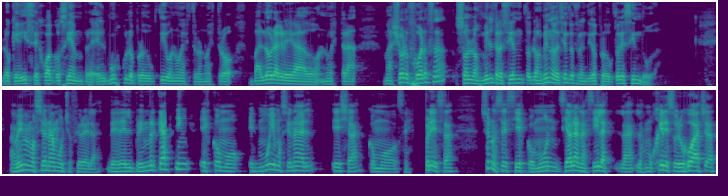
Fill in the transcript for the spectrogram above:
lo que dice Joaco siempre, el músculo productivo nuestro, nuestro valor agregado, nuestra mayor fuerza son los, 1300, los 1932 productores, sin duda. A mí me emociona mucho, Fiorella. Desde el primer casting es como, es muy emocional ella, como se expresa. Yo no sé si es común, si hablan así las, mujeres uruguayas,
